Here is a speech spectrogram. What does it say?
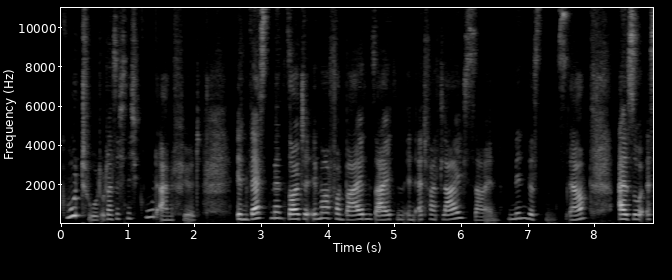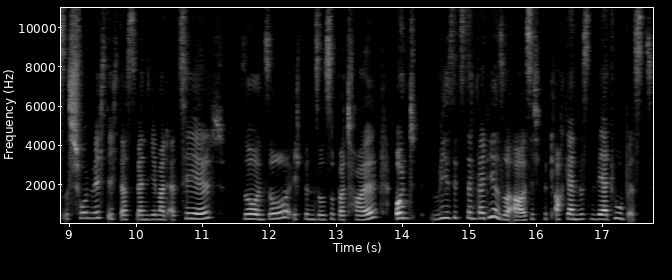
gut tut oder sich nicht gut anfühlt. Investment sollte immer von beiden Seiten in etwa gleich sein, mindestens, ja. Also es ist schon wichtig, dass wenn jemand erzählt, so und so, ich bin so super toll und wie sieht es denn bei dir so aus? Ich würde auch gern wissen, wer du bist,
